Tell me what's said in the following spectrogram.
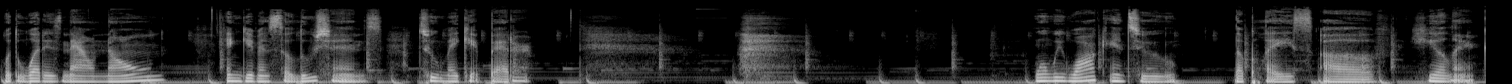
with what is now known and given solutions to make it better. When we walk into the place of healing,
